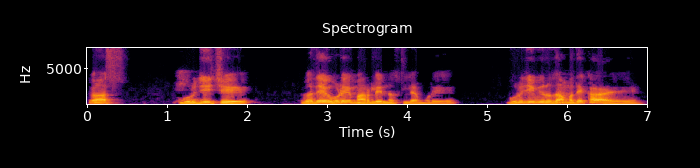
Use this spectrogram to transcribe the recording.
किंवा गुरुजीचे गदे घोडे मारले नसल्यामुळे गुरुजी विरोधामध्ये काय आहे?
